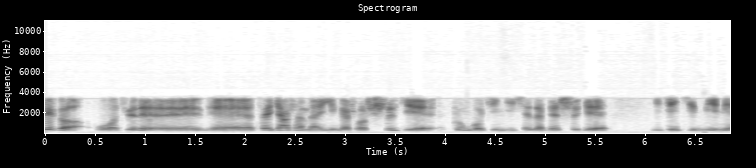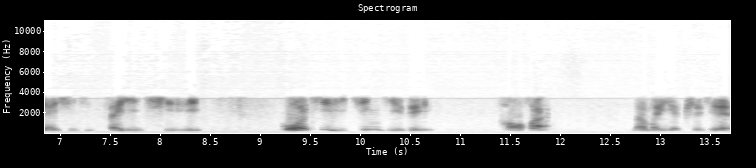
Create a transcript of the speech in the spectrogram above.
这个我觉得，呃，再加上呢，应该说，世界中国经济现在跟世界已经紧密联系在一起，国际经济的好坏，那么也直接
